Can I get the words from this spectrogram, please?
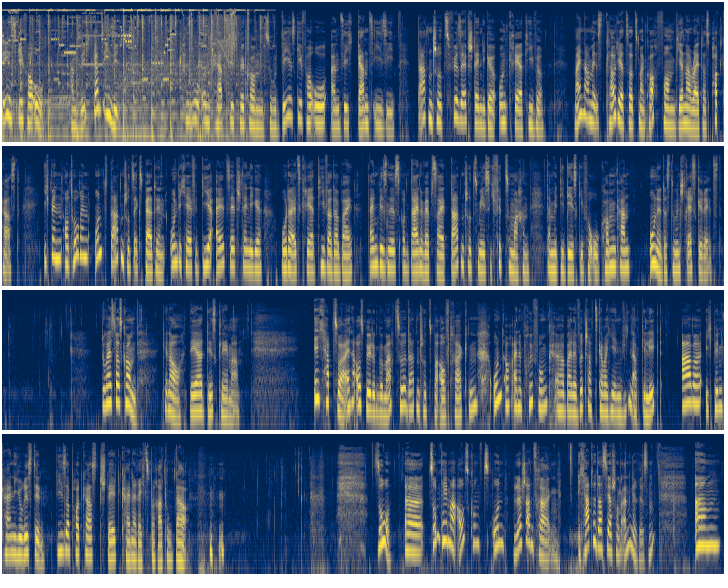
DSGVO. An sich ganz easy. Hallo und herzlich willkommen zu DSGVO an sich ganz easy. Datenschutz für Selbstständige und Kreative. Mein Name ist Claudia Zotzmann-Koch vom Vienna Writers Podcast. Ich bin Autorin und Datenschutzexpertin und ich helfe dir als Selbstständige oder als Kreativer dabei, dein Business und deine Website datenschutzmäßig fit zu machen, damit die DSGVO kommen kann, ohne dass du in Stress gerätst. Du weißt, was kommt. Genau, der Disclaimer. Ich habe zwar eine Ausbildung gemacht zur Datenschutzbeauftragten und auch eine Prüfung äh, bei der Wirtschaftskammer hier in Wien abgelegt, aber ich bin keine Juristin. Dieser Podcast stellt keine Rechtsberatung dar. so, äh, zum Thema Auskunfts- und Löschanfragen. Ich hatte das ja schon angerissen. Ähm,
